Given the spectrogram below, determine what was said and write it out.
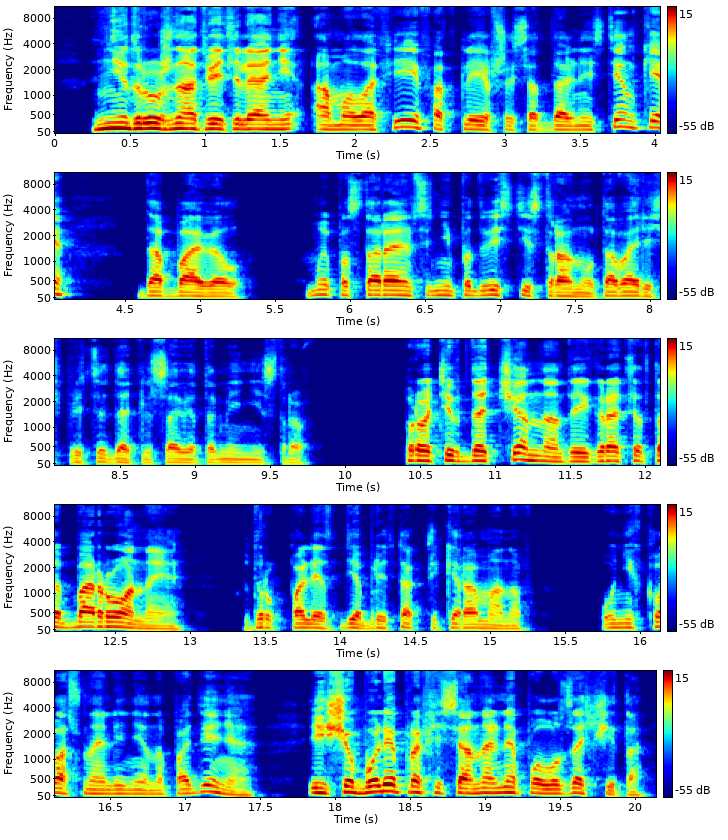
— недружно ответили они, а Малафеев, отклеившись от дальней стенки, добавил — мы постараемся не подвести страну, товарищ председатель Совета Министров. Против датчан надо играть это бароны. Вдруг полез в дебри тактики Романов. У них классная линия нападения и еще более профессиональная полузащита.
